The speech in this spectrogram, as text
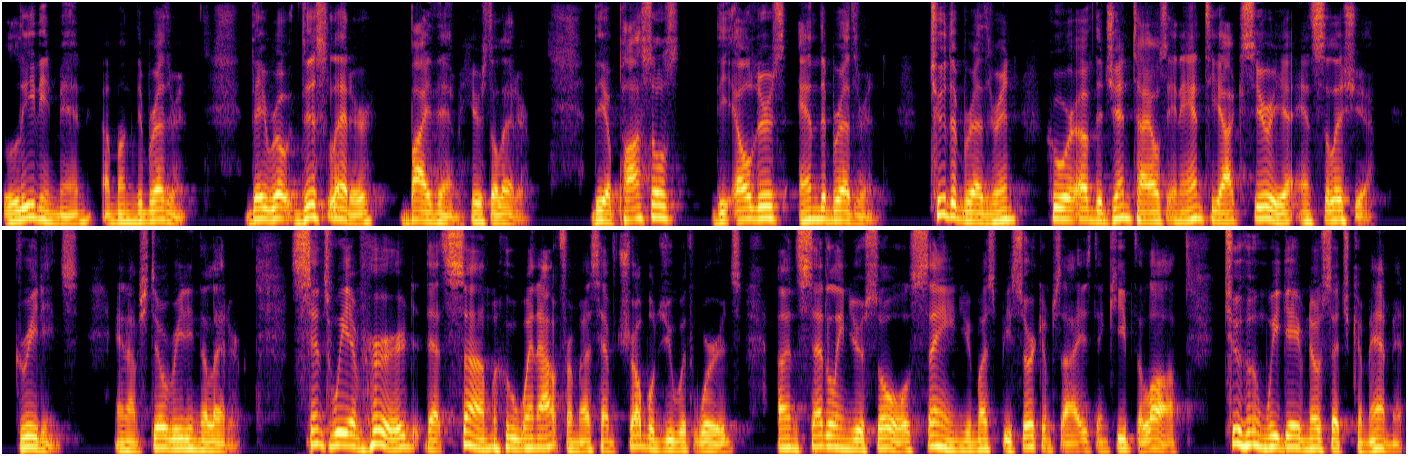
leading men among the brethren. They wrote this letter by them. Here's the letter. The apostles, the elders, and the brethren, to the brethren who are of the Gentiles in Antioch, Syria, and Cilicia. Greetings. And I'm still reading the letter. Since we have heard that some who went out from us have troubled you with words, unsettling your souls, saying you must be circumcised and keep the law, to whom we gave no such commandment,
